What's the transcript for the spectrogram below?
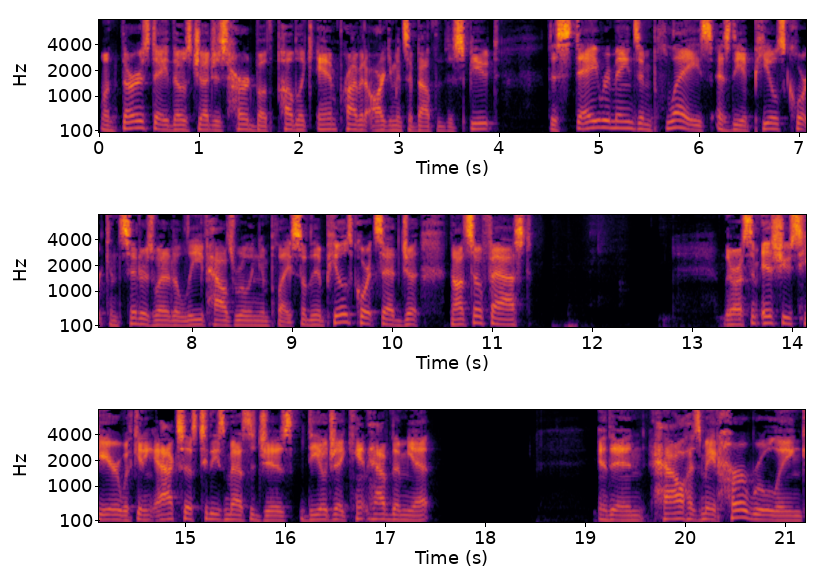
On Thursday, those judges heard both public and private arguments about the dispute, the stay remains in place as the appeals court considers whether to leave Howell's ruling in place. So the appeals court said, not so fast. There are some issues here with getting access to these messages. DOJ can't have them yet. And then Howell has made her ruling,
